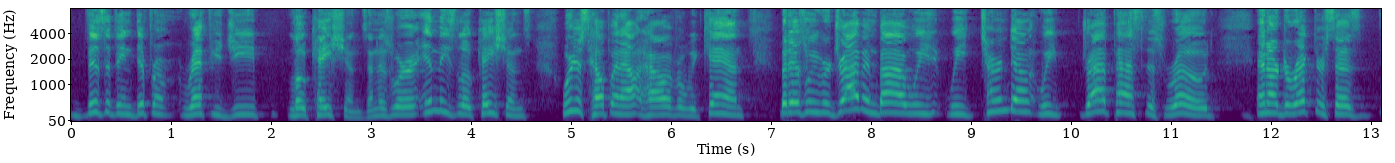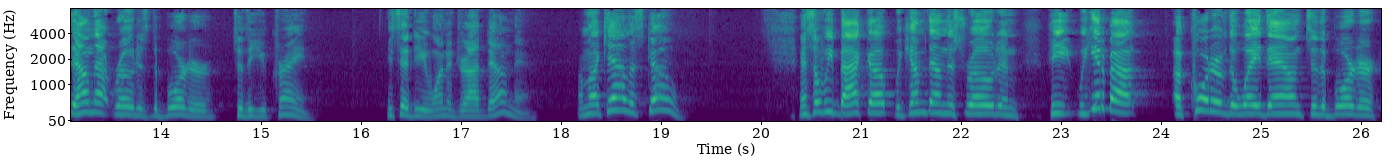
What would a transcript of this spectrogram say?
visiting different refugee locations. And as we're in these locations, we're just helping out however we can. But as we were driving by, we, we turned down, we drive past this road, And our director says, Down that road is the border to the Ukraine. He said, Do you want to drive down there? I'm like, Yeah, let's go. And so we back up, we come down this road, and he, we get about a quarter of the way down to the border,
